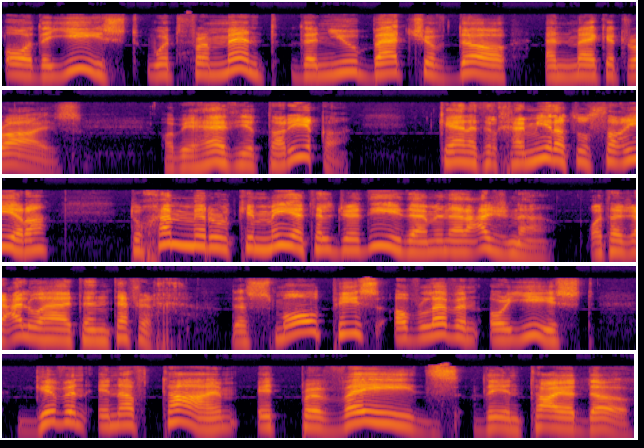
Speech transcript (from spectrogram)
or the yeast would ferment the new batch of dough and make it rise. وبهذه الطريقة كانت الخميرة الصغيرة تخمر الكمية الجديدة من العجنة وتجعلها تنتفخ The small piece of leaven or yeast, given enough time, it pervades the entire dough.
